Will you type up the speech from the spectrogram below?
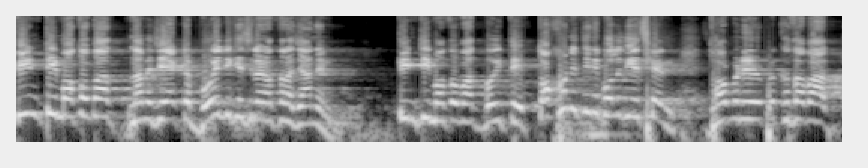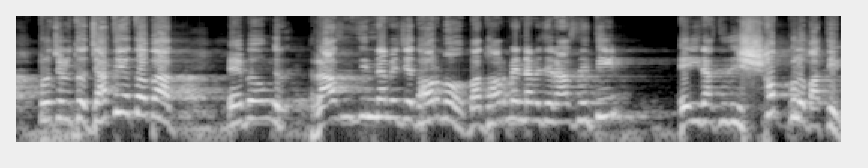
তিনটি মতবাদ নামে যে একটা বই লিখেছিলেন, আপনারা জানেন। তিনটি মতবাদ বইতে তখনই তিনি বলে দিয়েছেন ধর্মনিরপেক্ষতাবাদ প্রচলিত জাতীয়তাবাদ এবং রাজনীতির নামে যে ধর্ম বা ধর্মের নামে যে রাজনীতি, এই রাজনীতির সবগুলো বাতিল।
